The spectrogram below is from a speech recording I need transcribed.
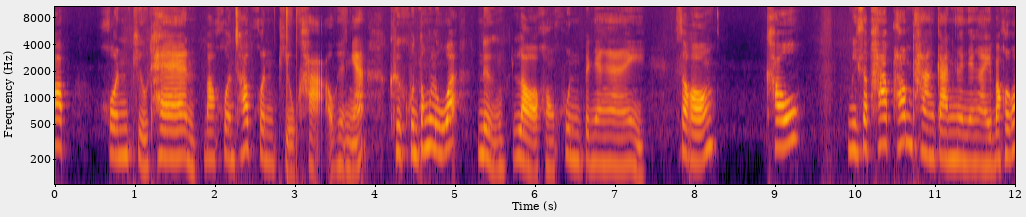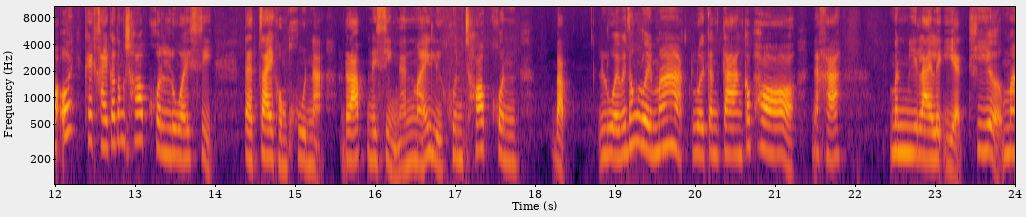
อบคนผิวแทน บางคนชอบคนผิวขาวอย่างเงี้ย คือคุณต้องรู้ว่าหนึ่งหล่อของคุณเป็นยังไงสองเขามีสภาพคล่องทางการเงินยังไง บางคนว่าโอ๊ยใครๆก็ต้องชอบคนรวยสิ แต่ใจของคุณอะรับในสิ่งนั้นไหม หรือคุณชอบคนแบบรวยไม่ต้องรวยมาก รวยกลางๆก็พอนะคะ มันมีรายละเอียดที่เยอะม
